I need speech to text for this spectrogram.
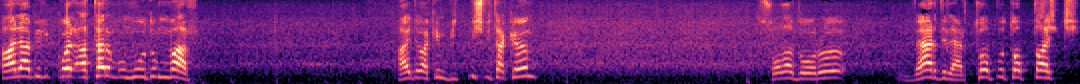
Hala bir gol atarım umudum var. Haydi bakayım bitmiş bir takım. Sola doğru verdiler. Topu toptaş.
